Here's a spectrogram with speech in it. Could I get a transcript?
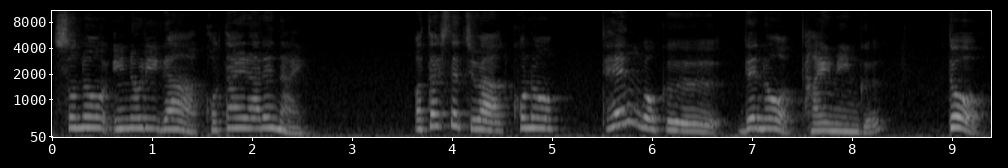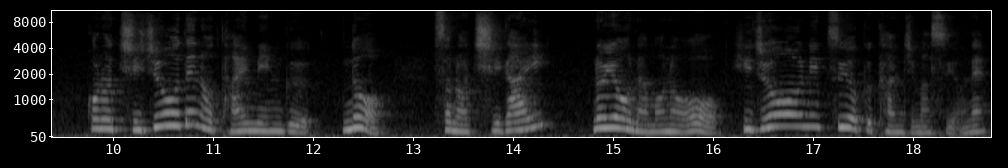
その祈りが答えられない。私たちはこの天国でのタイミングとこの地上でのタイミングのその違いのようなものを非常に強く感じますよね。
